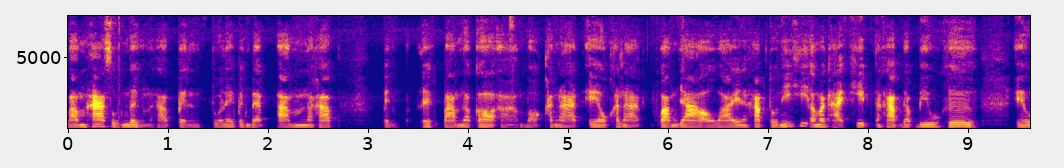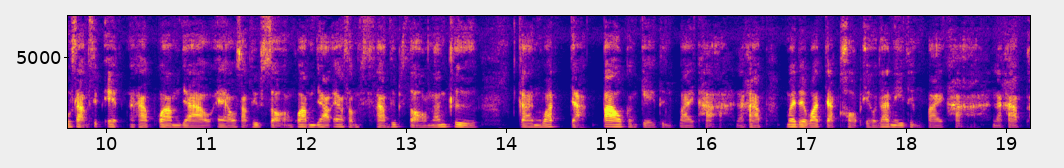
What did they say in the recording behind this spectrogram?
ปั๊ม 501 นะครับ เป็นตัวเลขเป็นแบบปั๊มนะครับ เป็นเลขปั๊มแล้วก็บอกขนาด L ขนาดความยาวเอาไว้นะครับ ตัวนี้ที่เอามาถ่ายคลิปนะครับ W คือ L 31 นะครับ ความยาว L 32 ความยาว L 32 นั้นคือการวัดจากเป้ากางเกงถึงปลายขานะครับ ไม่ได้วัดจากขอบเอวด้านนี้ถึงปลายขานะครับ ห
